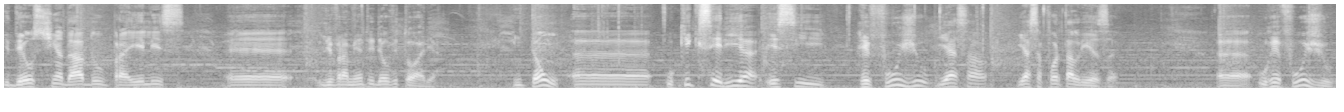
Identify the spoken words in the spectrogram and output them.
E Deus tinha dado para eles livramento e deu vitória. Então, o que, que seria esse refúgio e essa, e essa fortaleza? o refúgio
